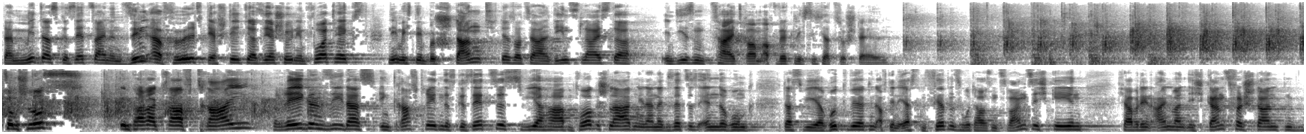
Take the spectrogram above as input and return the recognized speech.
damit das Gesetz seinen Sinn erfüllt. Der steht ja sehr schön im Vortext, nämlich den Bestand der sozialen Dienstleister in diesem Zeitraum auch wirklich sicherzustellen. Zum Schluss in § 3 regeln Sie das Inkrafttreten des Gesetzes. Wir haben vorgeschlagen in einer Gesetzesänderung, dass wir rückwirkend auf den 01.04.2020 gehen. Ich habe den Einwand nicht ganz verstanden,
